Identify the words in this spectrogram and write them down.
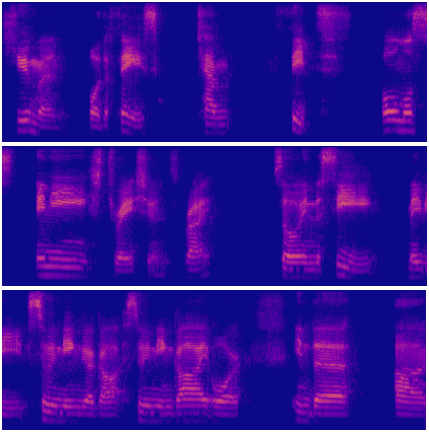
human or the face can fit almost any situations, right? So in the sea, maybe swimming a guy, swimming guy, or in the uh,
